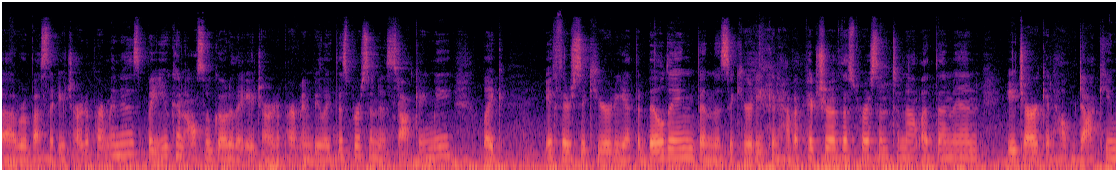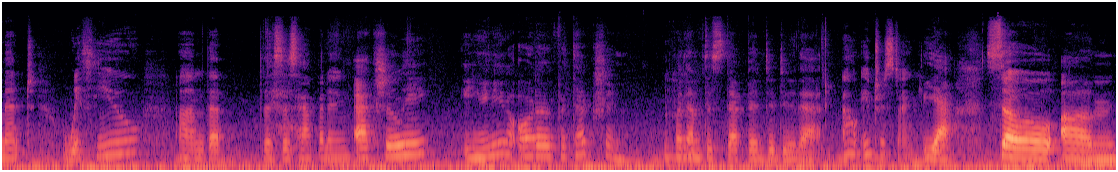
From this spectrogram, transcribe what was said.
uh, robust the HR department is. But you can also go to the HR department and be like, this person is stalking me. Like, if there's security at the building, then the security can have a picture of this person to not let them in. HR can help document with you um, that this is happening. Actually, you need an order of protection mm-hmm. for them to step in to do that. Oh, interesting. Yeah. So um,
